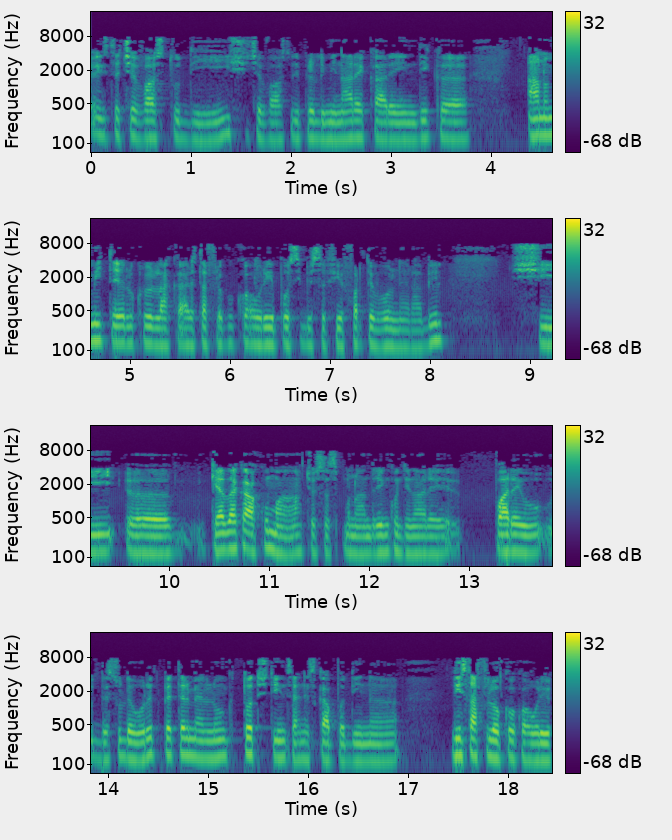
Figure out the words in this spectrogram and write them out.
există ceva studii și ceva studii preliminare care indică anumite lucruri la care stafilococul aurii e posibil să fie foarte vulnerabil și uh, chiar dacă acum, ce o să spun Andrei în continuare, pare u- destul de urât, pe termen lung tot știința ne scapă din, uh, din stafilococul auriu.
